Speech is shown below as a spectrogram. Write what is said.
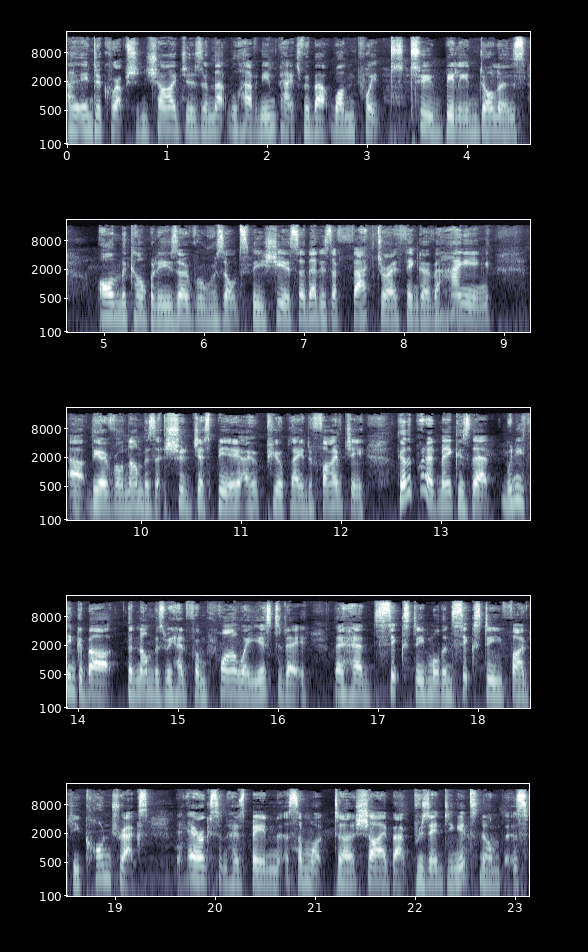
uh, into corruption charges, and that will have an impact of about 1.2 billion dollars on the company's overall results this year. So that is a factor, I think, overhanging uh, the overall numbers that should just be a pure play into 5G. The other point I'd make is that when you think about the numbers we had from Huawei yesterday, they had 60, more than 60 5G contracts. Ericsson has been somewhat uh, shy about presenting its numbers.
